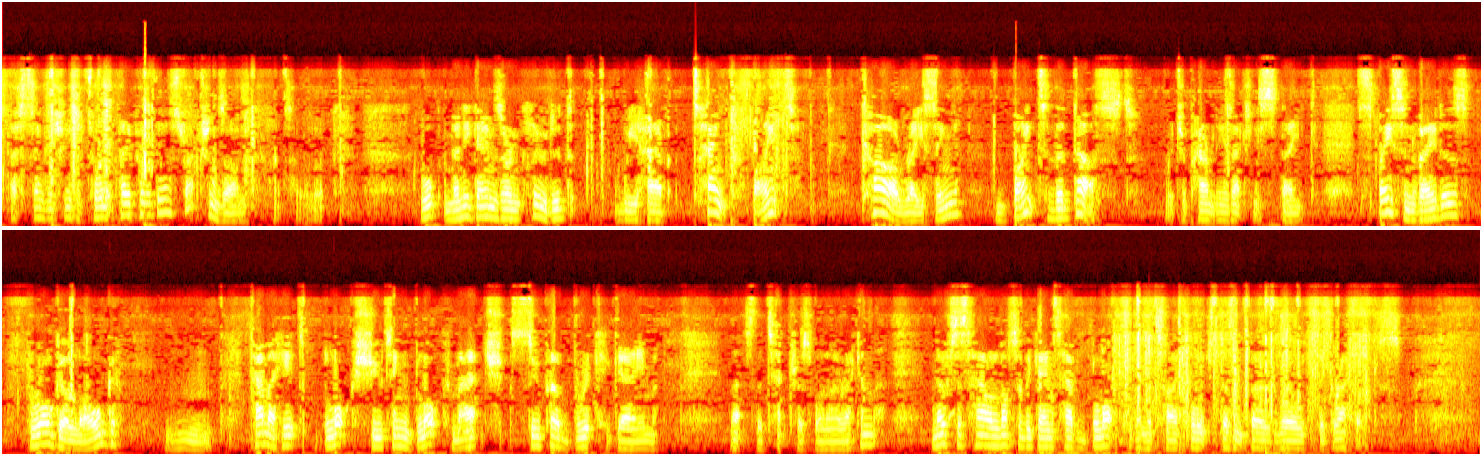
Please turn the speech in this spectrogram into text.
a single sheet of toilet paper with the instructions on. Let's have a look. Oh, many games are included. We have Tank Fight, Car Racing, Bite the Dust, which apparently is actually Snake, Space Invaders, Frogalog, mm, Hammer Hit, Block Shooting, Block Match, Super Brick Game. That's the Tetris one, I reckon. Notice how a lot of the games have block in the title, which doesn't bode well for the graphics.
